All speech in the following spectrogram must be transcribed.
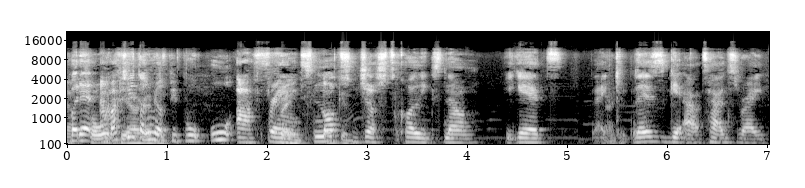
are- But then I'm actually talking of people who are friends, Friends, not okay. just colleagues. Now you get like get let's get our tags right.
